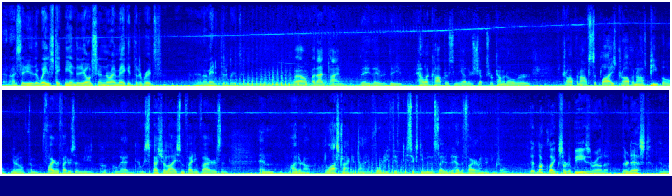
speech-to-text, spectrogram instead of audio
And I said, either the waves take me into the ocean or I make it to the bridge. And I made it to the bridge. Well, by that time, they, they, the helicopters from the other ships were coming over, dropping off supplies, dropping off people, you know, from firefighters who, who had who specialized in fighting fires, and and I don't know, lost track of time. 40, 50, 60 minutes later, they had the fire under control it looked like sort of bees around a, their nest, and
